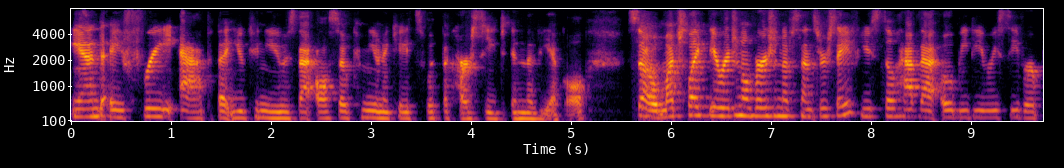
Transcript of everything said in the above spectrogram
and a free app that you can use that also communicates with the car seat in the vehicle. So much like the original version of SensorSafe, you still have that OBD receiver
